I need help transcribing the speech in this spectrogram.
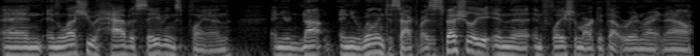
and unless you have a savings plan and you're not and you're willing to sacrifice, especially in the inflation market that we're in right now,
